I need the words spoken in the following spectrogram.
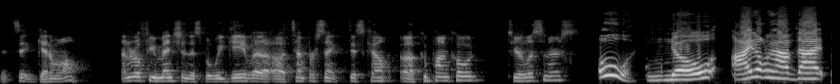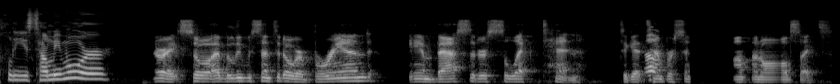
That's it. Get them all. I don't know if you mentioned this, but we gave a, a 10% discount uh, coupon code to your listeners. Oh, no, I don't have that. Please tell me more. All right. So I believe we sent it over brand ambassador select 10 to get Oh. 10% on, on all sites.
